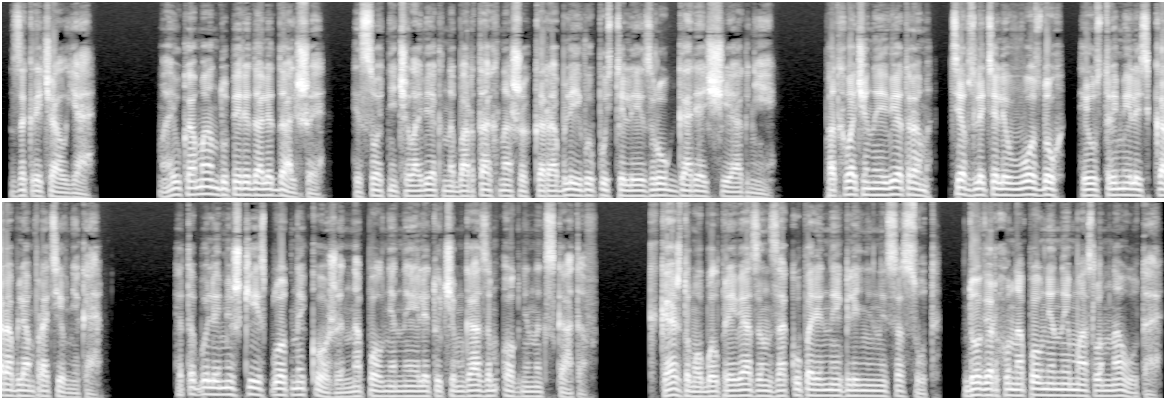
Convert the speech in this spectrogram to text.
— закричал я. Мою команду передали дальше, и сотни человек на бортах наших кораблей выпустили из рук горящие огни. Подхваченные ветром, те взлетели в воздух и устремились к кораблям противника. Это были мешки из плотной кожи, наполненные летучим газом огненных скатов. К каждому был привязан закупоренный глиняный сосуд, доверху наполненный маслом наута.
